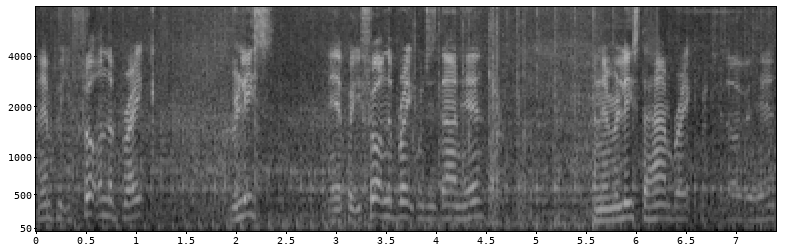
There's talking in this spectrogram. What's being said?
then put your foot on the brake, release yeah, put your foot on the brake, which is down here, and then release the handbrake, which is over here.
